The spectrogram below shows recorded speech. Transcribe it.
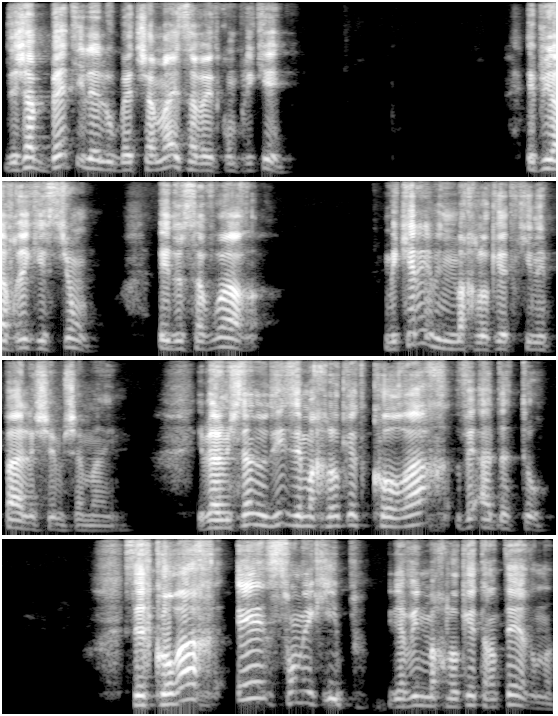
Déjà, Bet Hillel ou Bet Shamaï, ça va être compliqué. Et puis la vraie question est de savoir, mais quelle est une machloket qui n'est pas le Shem Shamaim Eh bien, la Mishnah nous dit, c'est machloket Korach ve'adato. C'est-à-dire Korach et son équipe. Il y avait une marloquette interne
